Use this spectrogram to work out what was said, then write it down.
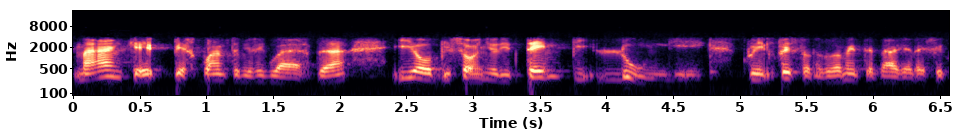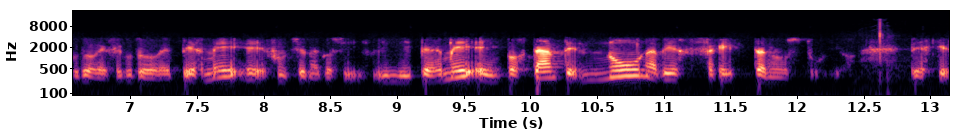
ma anche per quanto mi riguarda io ho bisogno di tempi lunghi, quindi questo naturalmente varia da esecutore a esecutore, per me eh, funziona così, quindi per me è importante non aver fretta nello studio, perché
